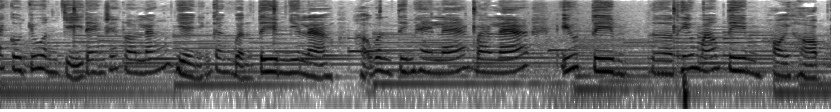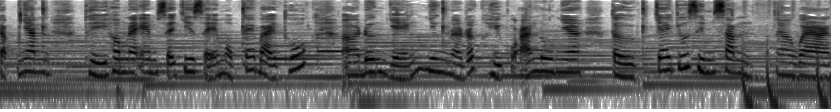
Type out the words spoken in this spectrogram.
các cô chú anh chị đang rất lo lắng về những căn bệnh tim như là hở van tim hai lá, ba lá, yếu tim, ờ, thiếu máu tim, hồi hộp, đập nhanh. Thì hôm nay em sẽ chia sẻ một cái bài thuốc ờ, đơn giản nhưng là rất hiệu quả luôn nha. Từ trái chuối sim xanh ờ, và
